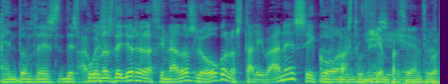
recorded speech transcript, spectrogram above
Entonces, después. Algunos de ellos relacionados luego con los talibanes y con. pastunes. y- 100%, los 100%.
